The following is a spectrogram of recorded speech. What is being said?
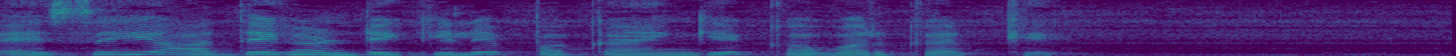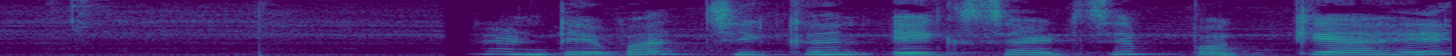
ऐसे ही आधे घंटे के लिए पकाएँगे कवर करके। घंटे बाद चिकन एक साइड से पक गया है।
